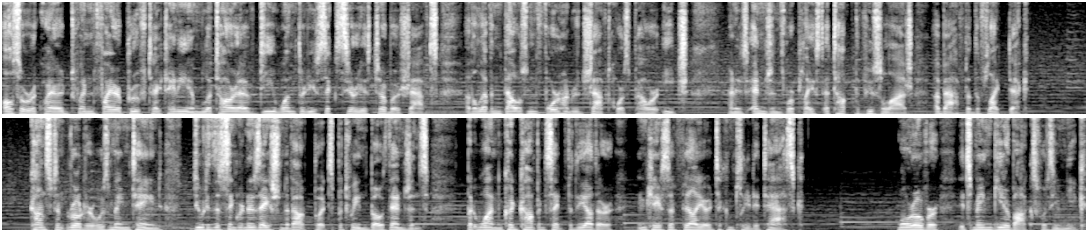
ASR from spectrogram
also required twin fireproof titanium Lotarev D136 series turboshafts of 11,400 shaft horsepower each, and its engines were placed atop the fuselage, abaft of the flight deck. Constant rotor was maintained due to the synchronization of outputs between both engines, but one could compensate for the other in case of failure to complete a task. Moreover, its main gearbox was unique.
